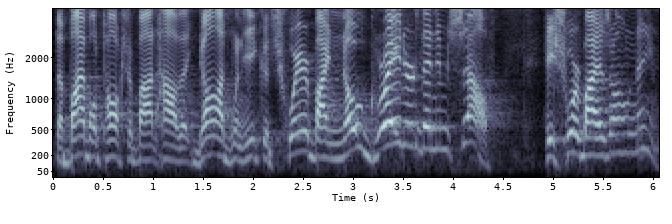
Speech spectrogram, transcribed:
the Bible talks about how that God, when he could swear by no greater than himself, he swore by his own name.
